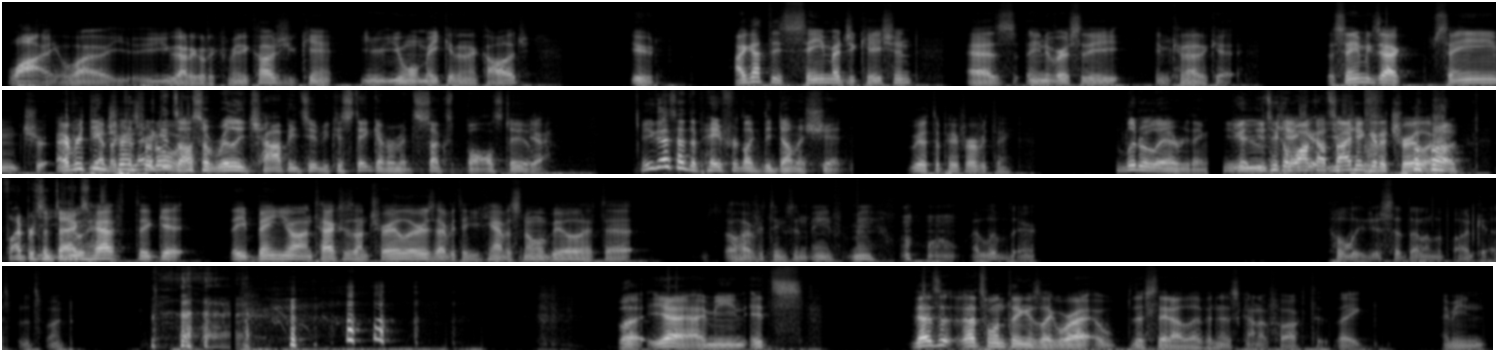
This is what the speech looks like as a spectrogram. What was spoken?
"Why? Why you, got to go to community college? You can't. You you won't make it in a college, dude." I got the same education as a university in Connecticut. The same exact same tr- everything Yeah, but transferred Connecticut's over. also really choppy too because state government sucks balls too. Yeah. You guys have to pay for like the dumbest shit. we have to pay for everything. Literally everything. You, get, You you take a walk get- you can't get a trailer. Five percent tax. You have to get they bang you on taxes on trailers, everything. You can't have a snowmobile. You have to. So everything's in Maine for me. I live there. Totally just said that on the podcast, but it's fine. But yeah, I mean, it's that's that's one thing is like where I, the state I live in is kind of fucked. Like, I mean,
